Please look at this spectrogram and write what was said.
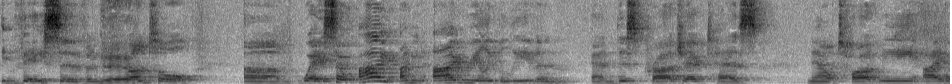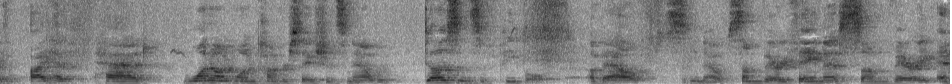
invasive and Yeah. frontal um, way. So I, I mean, I really believe in, and this project has now taught me. I have, I have had one-on-one conversations now with dozens of people about, you know, some very famous, some very, and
